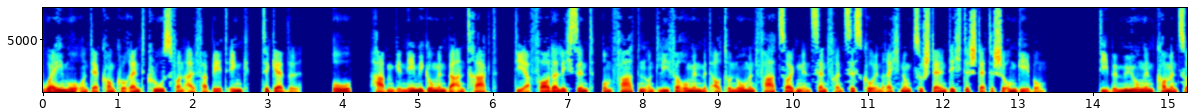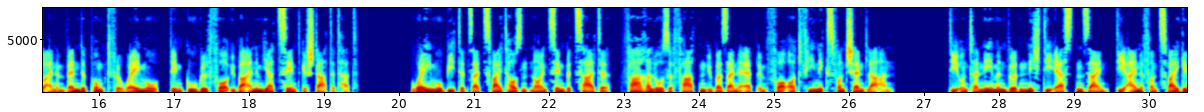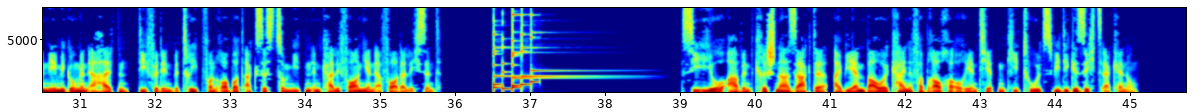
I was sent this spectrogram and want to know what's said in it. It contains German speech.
Waymo und der Konkurrent Cruise von Alphabet Inc., Together O, haben Genehmigungen beantragt, die erforderlich sind, um Fahrten und Lieferungen mit autonomen Fahrzeugen in San Francisco in Rechnung zu stellen, dichte städtische Umgebung. Die Bemühungen kommen zu einem Wendepunkt für Waymo, den Google vor über einem Jahrzehnt gestartet hat. Waymo bietet seit 2019 bezahlte, fahrerlose Fahrten über seine App im Vorort Phoenix von Chandler an. Die Unternehmen würden nicht die ersten sein, die eine von zwei Genehmigungen erhalten, die für den Betrieb von Robotaxis zum Mieten in Kalifornien erforderlich sind. CEO Arvind Krishna sagte, IBM baue keine verbraucherorientierten Key-Tools wie die Gesichtserkennung.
